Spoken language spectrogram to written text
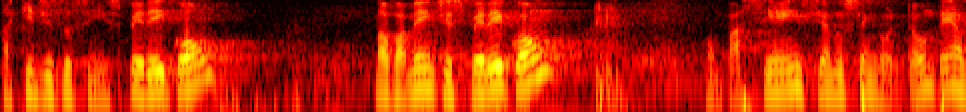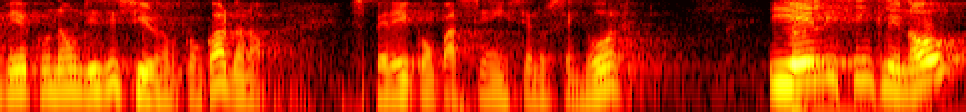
Aqui diz assim: Esperei com, novamente, esperei com, com paciência no Senhor. Então tem a ver com não desistir, não concorda não? Esperei com paciência no Senhor e ele se inclinou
